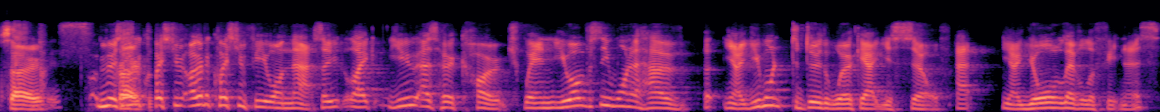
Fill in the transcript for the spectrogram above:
So It was Moose, I got a question. I got a question for you on that. So, like you as her coach, when you obviously want to have, uh, you know, you want to do the workout yourself at, you know, your level of fitness,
